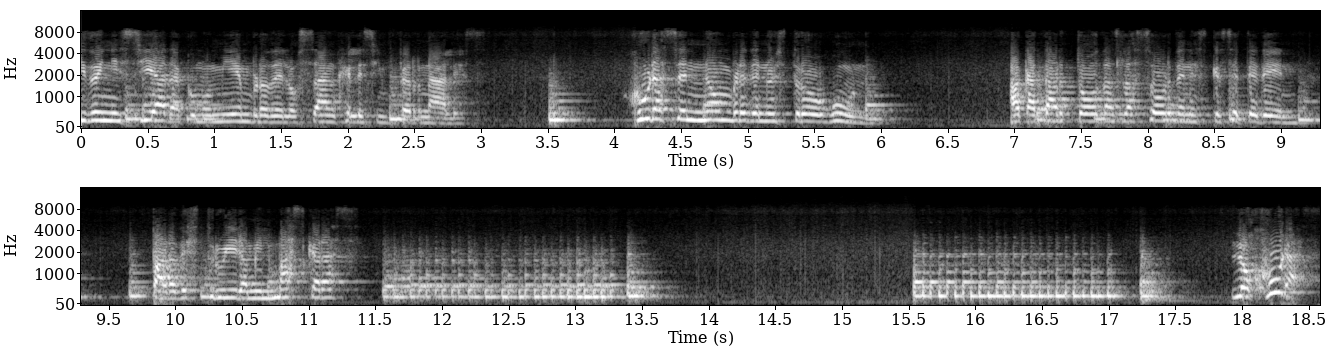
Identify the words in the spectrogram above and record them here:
Sido iniciada como miembro de los ángeles infernales. Juras en nombre de nuestro Ogún acatar todas las órdenes que se te den para destruir a mil máscaras. ¿Lo juras?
